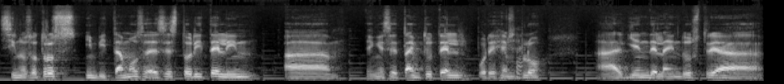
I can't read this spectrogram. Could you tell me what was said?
si nosotros invitamos a ese storytelling, a, en ese time to tell, por ejemplo, a alguien de la industria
